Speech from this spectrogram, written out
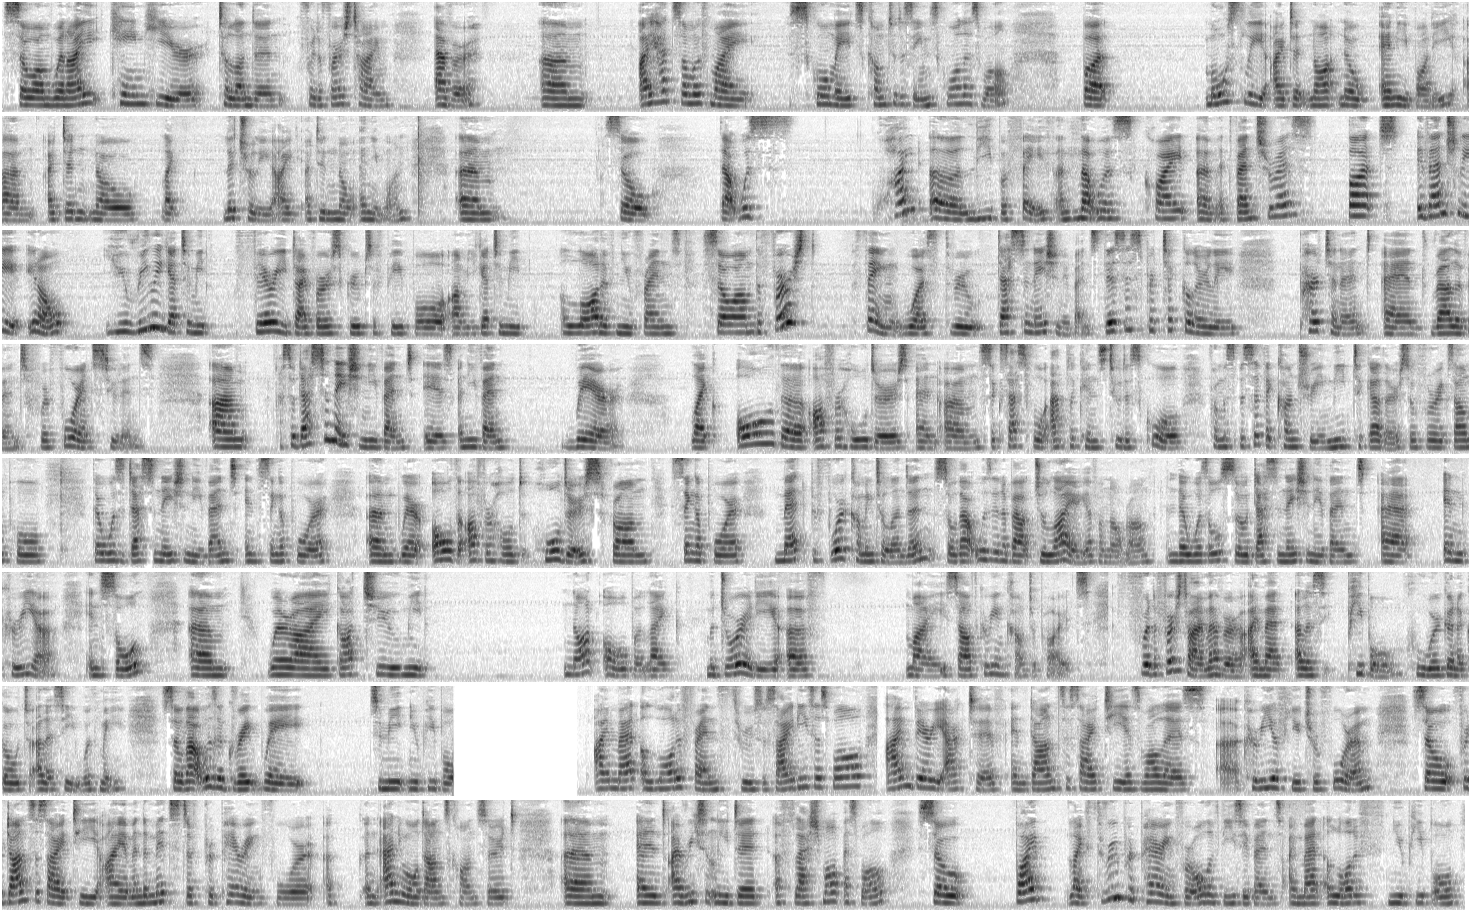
So um, when I came here to London for the first time ever, um, I had some of my schoolmates come to the same school as well, but mostly I did not know anybody. Um, I didn't know, like, literally, I, I didn't know anyone. Um, so that was quite a leap of faith and that was quite um, adventurous. But eventually, you know, you really get to meet very diverse groups of people. Um, you get to meet a lot of new friends. So um, the first thing was through destination events. This is particularly pertinent and relevant for foreign students. Um, so destination event is an event where like all the offer holders and um, successful applicants to the school from a specific country meet together. So for example, there was a destination event in Singapore um, where all the offer hold holders from Singapore met before coming to London. So that was in about July, if I'm not wrong. And there was also a destination event uh, in Korea, in Seoul, um, where I got to meet not all, but like majority of my South Korean counterparts. For the first time ever, I met LSE people who were gonna go to LSE with me. So that was a great way to meet new people. I met a lot of friends through societies as well. I'm very active in Dance Society as well as uh, Future Forum. So for Dance Society, I am in the midst of preparing for a, an annual dance concert. Um, and I recently did a flash mob as well. So by like through preparing for all of these events, I met a lot of new people.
